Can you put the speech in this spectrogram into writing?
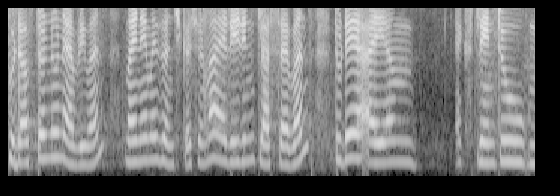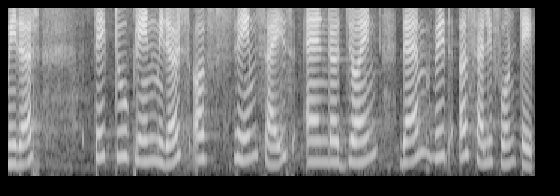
Good afternoon, everyone. My name is Anshika Sharma. I read in class 7th. Today I am explain to mirror. Take two plain mirrors of same size and uh, join them with a cellophane tape.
